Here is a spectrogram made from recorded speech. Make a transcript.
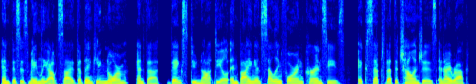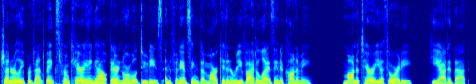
and this is mainly outside the banking norm, and that banks do not deal in buying and selling foreign currencies, except that the challenges in Iraq generally prevent banks from carrying out their normal duties in financing the market and revitalizing economy. Monetary authority. He added that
